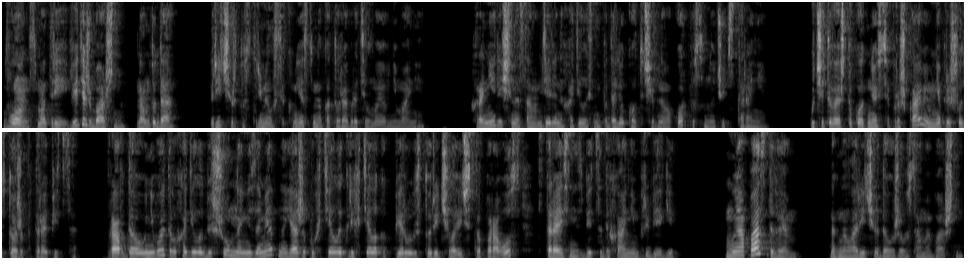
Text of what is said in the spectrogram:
Вон, смотри, видишь башню? Нам туда. Ричард устремился к месту, на которое обратил мое внимание. Хранилище на самом деле находилось неподалеку от учебного корпуса, но чуть в стороне. Учитывая, что кот несся прыжками, мне пришлось тоже поторопиться. Правда, у него это выходило бесшумно и незаметно, я же пыхтела и кряхтела, как первый в истории человечества паровоз, стараясь не сбиться дыханием при беге. «Мы опаздываем?» — нагнала Ричарда уже у самой башни.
